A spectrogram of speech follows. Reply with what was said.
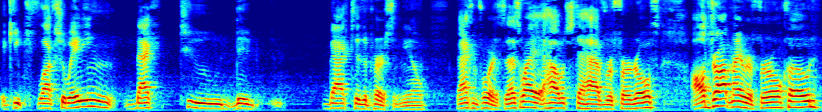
It keeps fluctuating back to the back to the person, you know, back and forth. So that's why it helps to have referrals. I'll drop my referral code.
